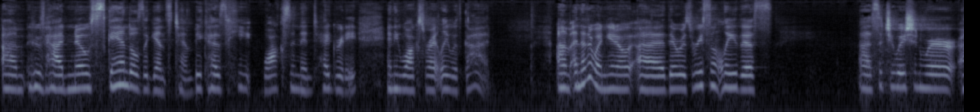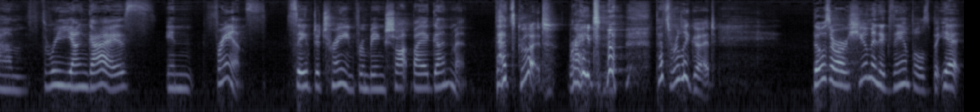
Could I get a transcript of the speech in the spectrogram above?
um, who've had no scandals against him because he walks in integrity and he walks rightly with God. Um, another one, you know, uh, there was recently this uh, situation where um, three young guys in France saved a train from being shot by a gunman. That's good, right? That's really good. Those are our human examples, but yet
